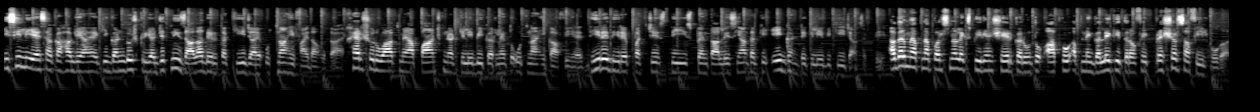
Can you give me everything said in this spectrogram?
इसीलिए ऐसा कहा गया है कि गंडुश क्रिया जितनी ज़्यादा देर तक की जाए, उतना ही फ़ायदा होता है। खैर, शुरुआत में आप पाँच मिनट के लिए भी कर लें तो उतना ही काफ़ी है। धीरे धीरे पच्चीस, तीस, पैंतालीस, यहाँ तक कि एक घंटे के लिए भी की जा सकती है। अगर मैं अपना पर्सनल एक्सपीरियंस शेयर करूँ तो आपको अपने गले की तरफ़ एक प्रेशर सा फील होगा,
